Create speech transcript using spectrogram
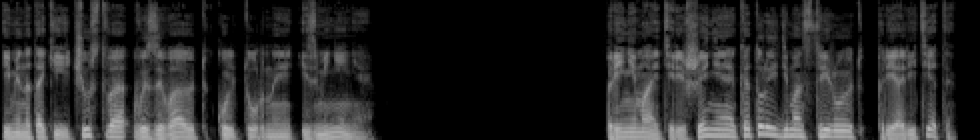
Именно такие чувства вызывают культурные изменения. Принимайте решения, которые демонстрируют приоритеты.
